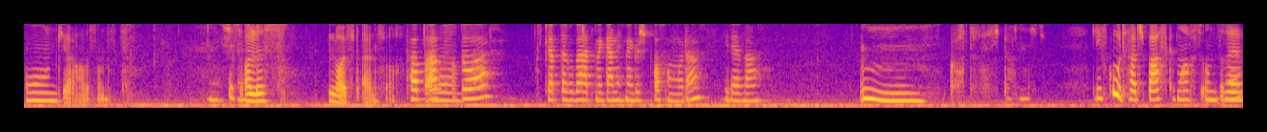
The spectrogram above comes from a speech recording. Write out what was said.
Und ja, aber sonst ist alles läuft einfach. Pop-up-Store? Ich glaube, darüber hatten wir gar nicht mehr gesprochen, oder? Wie der war. Mm, Gott, weiß ich gar nicht. Lief gut, hat Spaß gemacht, unsere ja.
